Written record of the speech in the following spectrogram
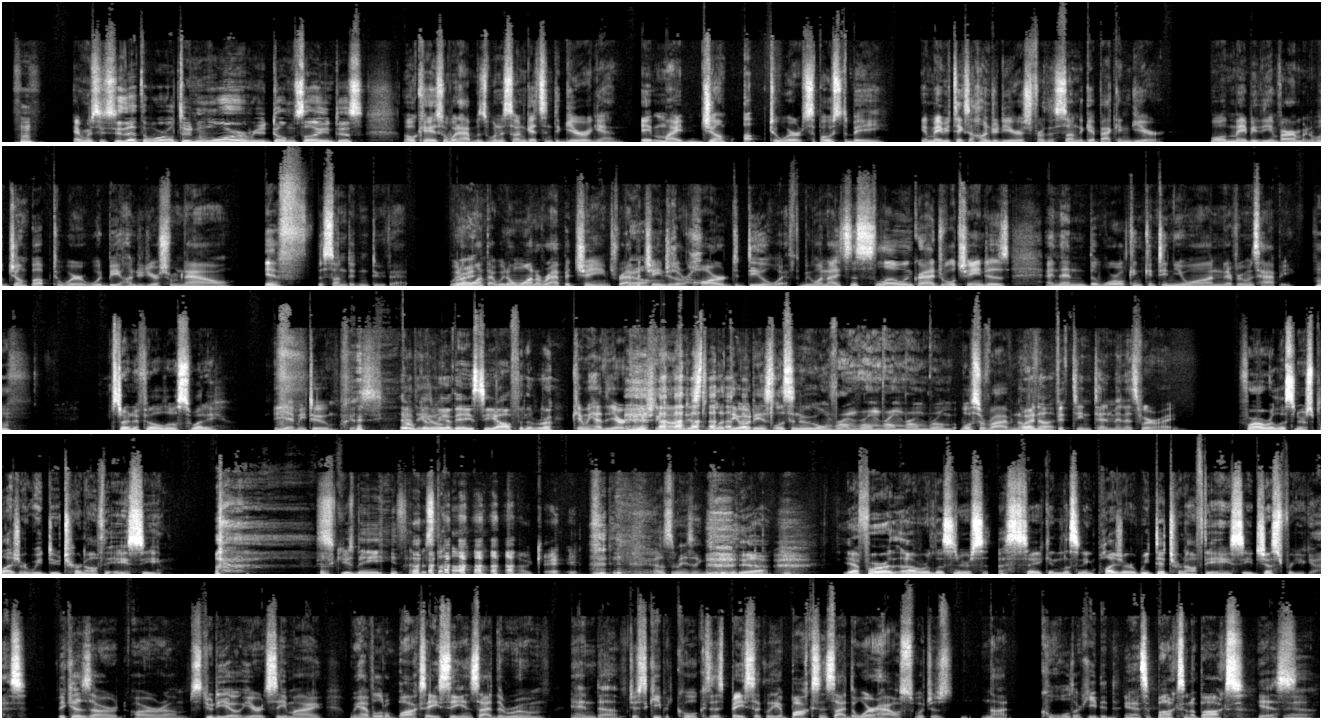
Everyone says, see that the world didn't warm, you dumb scientists. Okay, so what happens when the sun gets into gear again? It might jump up to where it's supposed to be. You know, maybe it takes 100 years for the sun to get back in gear. Well, maybe the environment will jump up to where it would be 100 years from now if the sun didn't do that. We Right. don't want that. We don't want a rapid change. Rapid No. changes are hard to deal with. We want nice and slow and gradual changes, and then the world can continue on and everyone's happy. i'm starting to feel a little sweaty. Yeah, me too. Because we have the AC off in the room. Can we have the air conditioning on? Just let the audience listen to it going rum, rum, rum, rum, rum. We'll survive another Why not? 15, 10 minutes. We're all right. For our listeners' pleasure, we do turn off the AC. Excuse me. It's time to stop. okay. that was amazing. yeah. Yeah, for our listeners' sake and listening pleasure, we did turn off the AC just for you guys. Because our, our um, studio here at CMI, we have a little box AC inside the room. And uh, just to keep it cool, because it's basically a box inside the warehouse, which is not cooled or heated. Yeah, it's a box in a box. Yes. Yeah.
